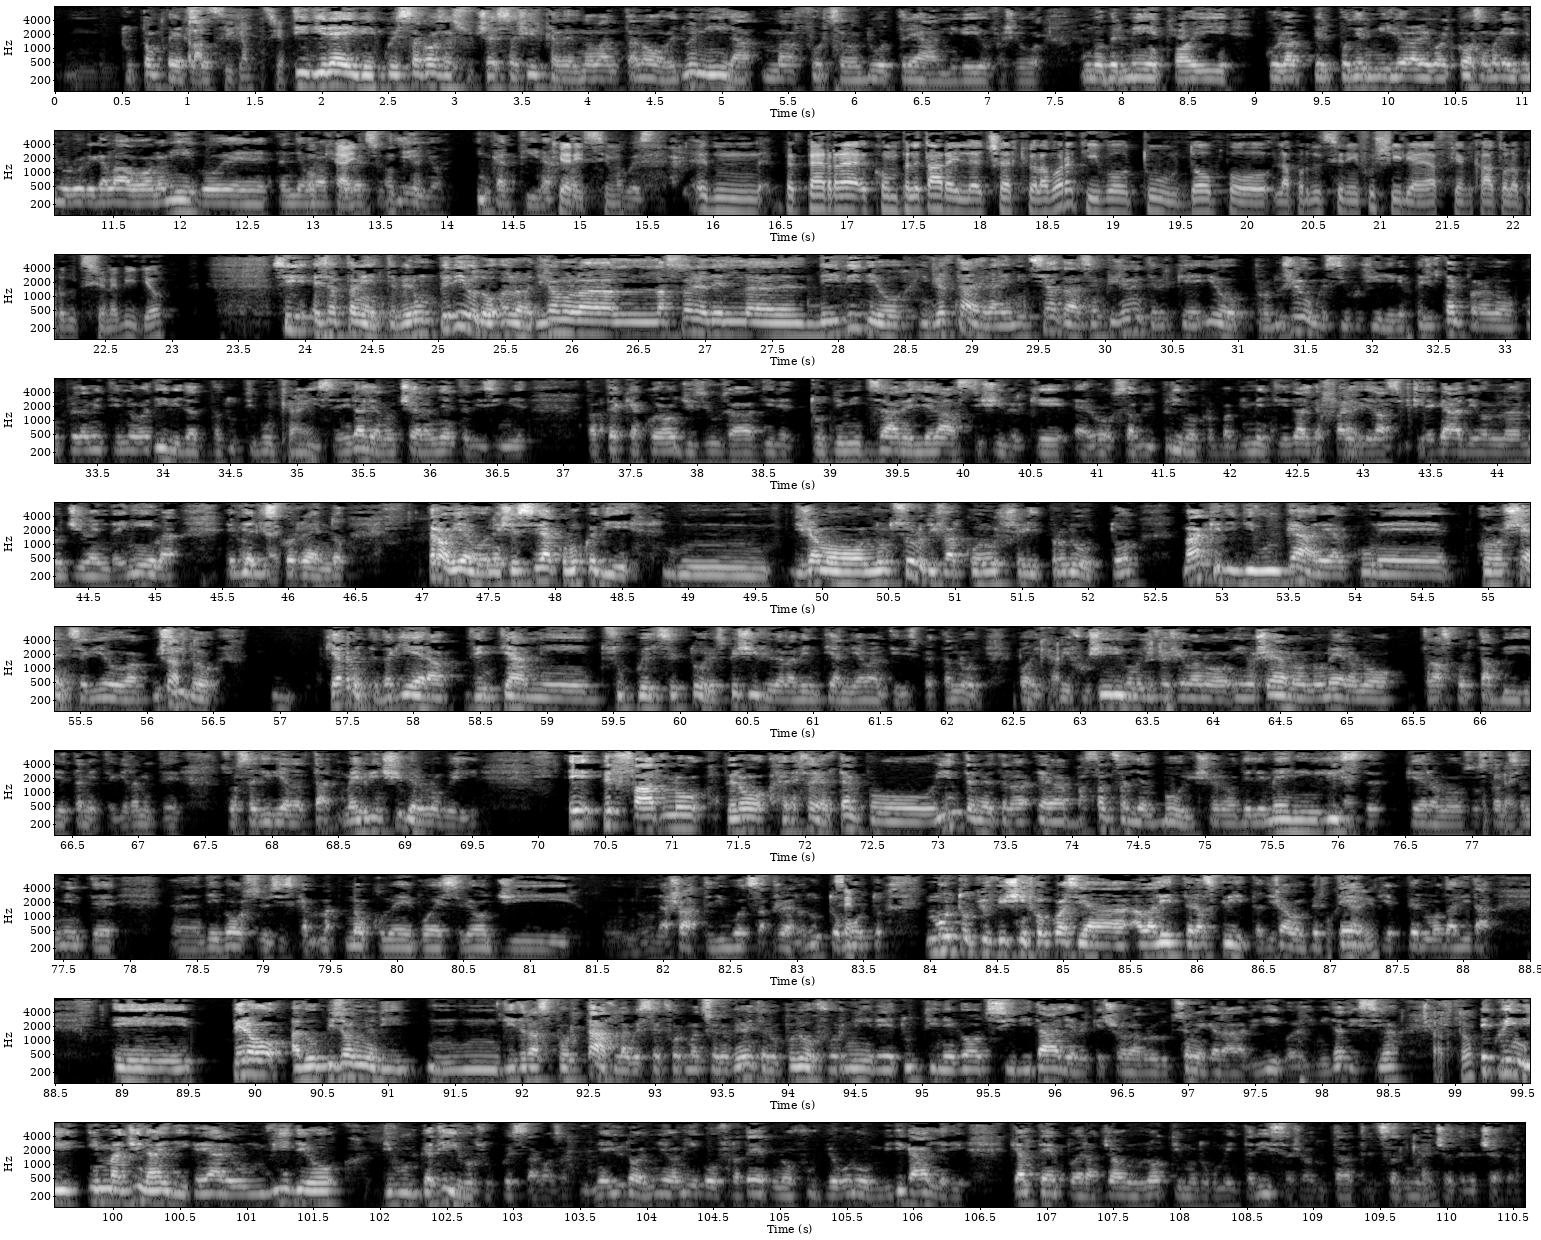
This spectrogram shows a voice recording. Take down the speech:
tutto un pezzo. Classica, sì. Ti direi che questa cosa è successa circa nel 99-2000, ma forse erano due o tre anni che io facevo uno per me okay. e poi la, per poter migliorare qualcosa, magari quello lo regalavo a un amico e prendevo okay. un altro pezzo okay. di legno in cantina. Chiarissimo. Ehm, per, per, completare il cerchio lavorativo, tu dopo la produzione dei fucili hai affiancato la produzione video? Sì, esattamente. Per un periodo, allora, diciamo la, la storia del, dei video in realtà era iniziata semplicemente perché io producevo questi fucili che per il tempo erano completamente innovativi da, da tutti i punti okay. di vista. In Italia non c'era niente di simile. Tant'è che ancora oggi si usa a dire totemizzare gli elastici perché ero stato il primo probabilmente in Italia a fare gli elastici legati con l'ogivenda in IMA e via okay. discorrendo però io avevo necessità comunque di, mh, diciamo, non solo di far conoscere il prodotto, ma anche di divulgare alcune conoscenze che io ho acquisito certo. chiaramente da chi era 20 anni su quel settore specifico era 20 anni avanti rispetto a noi. Poi okay. i fucili come li facevano in oceano non erano trasportabili direttamente, chiaramente sono stati riadattati, ma i principi erano quelli. E per farlo, però, sai, al tempo internet era, era, abbastanza agli albori, c'erano delle mailing list. Che erano sostanzialmente okay. eh, dei post dove si scamma, non come può essere oggi una chat di WhatsApp, cioè era tutto sì. molto, molto, più vicino quasi a, alla lettera scritta, diciamo, per okay. tempi e per modalità. E però avevo bisogno di, mh, di, trasportarla questa informazione. Ovviamente non potevo fornire tutti i negozi d'Italia perché c'era una produzione che era ridicola, limitatissima. Certo. E quindi immaginai di creare un video divulgativo su questa cosa. Qui mi aiutò il mio amico fraterno Fulvio Colombi di Cagliari, che al tempo era già un ottimo documentarista, c'era tutta l'attrezzatura, okay. eccetera, eccetera.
